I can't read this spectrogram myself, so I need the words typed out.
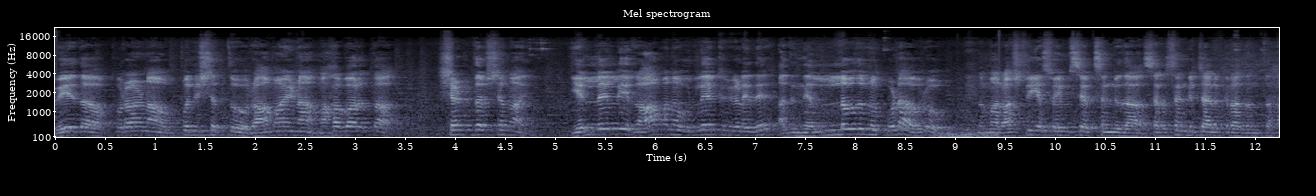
ವೇದ, ಪುರಾಣ, ಉಪನಿಷತ್ತು, ರಾಮಾಯಣ, ಮಹಾಭಾರತ ಷಡ್ ದರ್ಶನ, ಎಲ್ಲೆಲ್ಲಿ ರಾಮನ ಉಲ್ಲೇಖಗಳಿದೆ ಅದನ್ನೆಲ್ಲವುದನ್ನು ಕೂಡ ಅವರು ನಮ್ಮ ರಾಷ್ಟ್ರೀಯ ಸ್ವಯಂ ಸೇವಕ ಸಂಘದ ಸರಸಂಘ ಚಾಲಕರಾದಂತಹ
